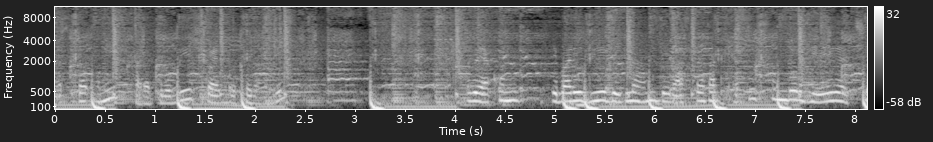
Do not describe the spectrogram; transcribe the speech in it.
রাস্তা অনেক খারাপ ছিল, বেশ কয়েক বছর আগে। তবে এখন এবারে গিয়ে দেখলাম যে রাস্তাঘাট এত সুন্দর হয়ে গেছে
